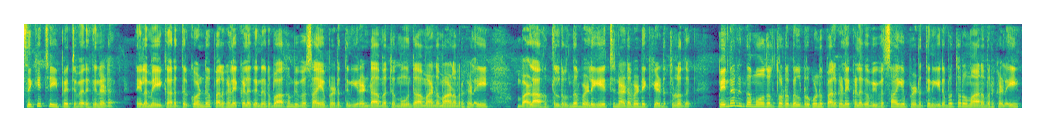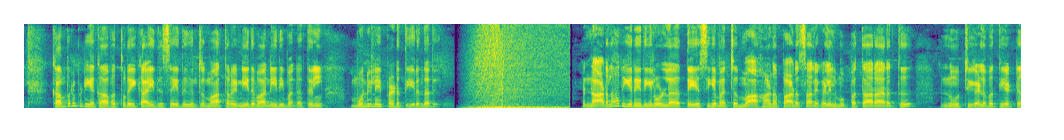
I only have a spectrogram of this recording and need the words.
சிகிச்சை பெற்று வருகின்றனர். நிலைமையை கருத்தில் கொண்டு பல்கலைக்கழக நிர்வாகம் விவசாய பீடத்தின் இரண்டாம் மற்றும் மூன்றாம் ஆண்டு மாணவர்களை வளாகத்திலிருந்து வெளியேற்ற நடவடிக்கை எடுத்துள்ளது. பின்னர் இந்த மோதல் தொடர்பில் ருகுணு பல்கலைக்கழக விவசாய பீடத்தின் இருபத்தொரு மாணவர்களை கம்பரப்பட்டிய காவல்துறை கைது செய்து இன்று மாத்தறை நீதவா நீதிமன்றத்தில் முன்னிலைப்படுத்தியிருந்தது. நாடளாவிய ரீதியில் உள்ள தேசிய மற்றும் மாகாண பாடசாலைகளில் முப்பத்தாறாயிரத்து நூற்றி எழுபத்தி எட்டு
